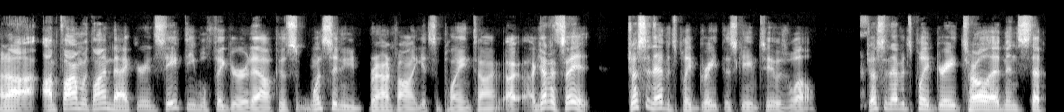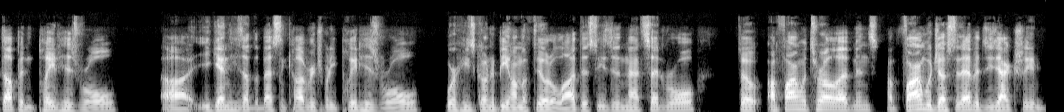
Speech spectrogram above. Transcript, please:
and I, am fine with linebacker and safety. We'll figure it out because once Sydney Brown finally gets the playing time, I, I, gotta say it. Justin Evans played great this game too, as well. Justin Evans played great. Terrell Edmunds stepped up and played his role. Uh, again, he's not the best in coverage, but he played his role where he's going to be on the field a lot this season in that said role. So I'm fine with Terrell Edmunds. I'm fine with Justin Evans. He's actually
